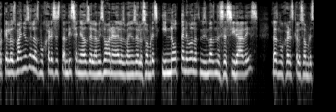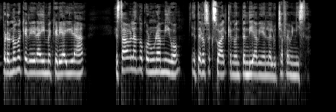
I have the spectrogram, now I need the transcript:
Porque los baños de las mujeres están diseñados de la misma manera de los baños de los hombres y no tenemos las mismas necesidades las mujeres que los hombres. Pero no me quería ir ahí, me quería ir a... Estaba hablando con un amigo heterosexual que no entendía bien la lucha feminista.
